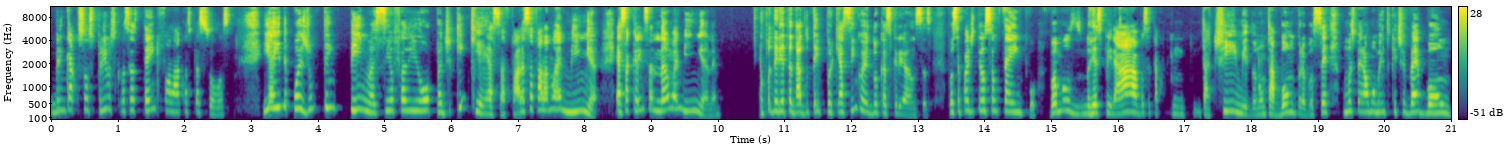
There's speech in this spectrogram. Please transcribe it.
brincar com seus primos, que você tem que falar com as pessoas. E aí depois de um tempinho assim, eu falei, opa, de quem que é essa fala? Essa fala não é minha. Essa crença não é minha, né? Eu poderia ter dado tempo, porque é assim que eu educo as crianças. Você pode ter o seu tempo. Vamos respirar. Você tá, tá tímido, não tá bom para você. Vamos esperar o momento que tiver bom.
